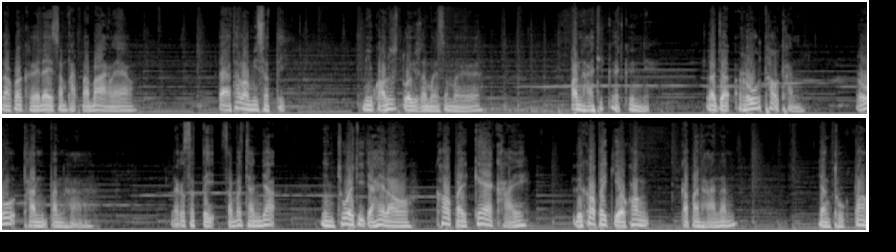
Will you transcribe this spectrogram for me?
เราก็เคยได้สัมผัสมาบ้างแล้ว แต่ถ้าเรามีสติ มีความรู้สึกตัวอยู่เสมอๆปัญหาที่เกิดขึ้นเนี่ยเราจะรู้เท่าทัน รู้ทันปัญหา แล้วก็สติสัมปชัญญะยังช่วยที่จะให้เราเข้าไปแก้ไข หรือเข้าไปเกี่ยวข้องกับปัญหานั้น อย่างถูกต้อง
